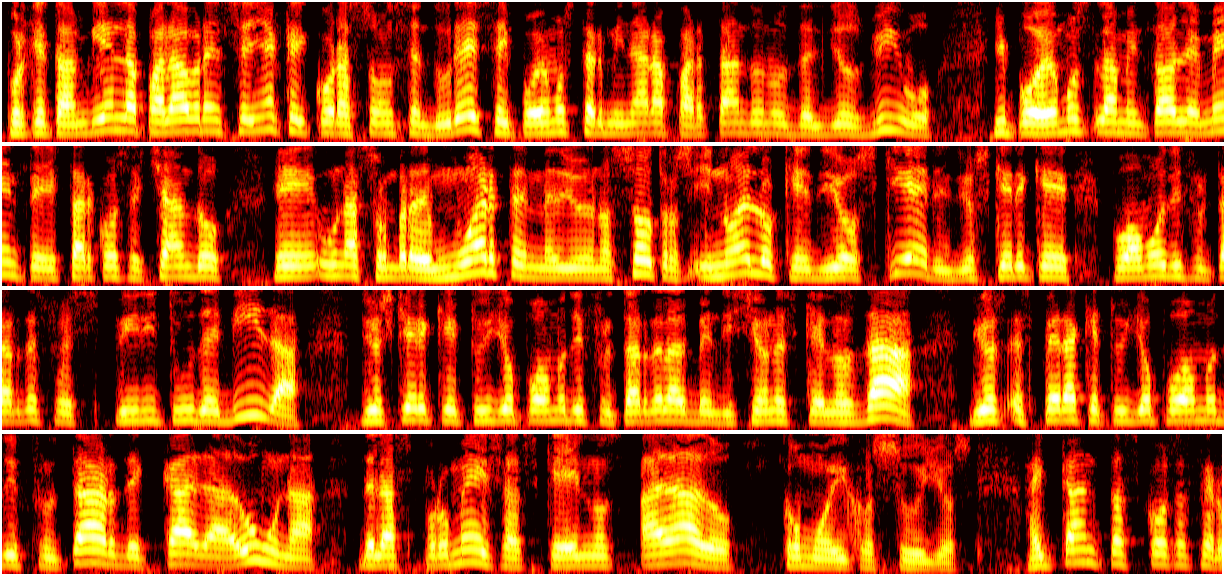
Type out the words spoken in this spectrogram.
porque también la palabra enseña que el corazón se endurece y podemos terminar apartándonos del Dios vivo y podemos lamentablemente estar cosechando eh, una sombra de muerte en medio de nosotros. Y no es lo que Dios quiere. Dios quiere que podamos disfrutar de su espíritu de vida. Dios quiere que tú y yo podamos disfrutar de las bendiciones que Él nos da. Dios espera que tú y yo podamos disfrutar de cada una de las promesas que Él nos ha dado como hijos suyos. Hay tantas cosas hermosas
